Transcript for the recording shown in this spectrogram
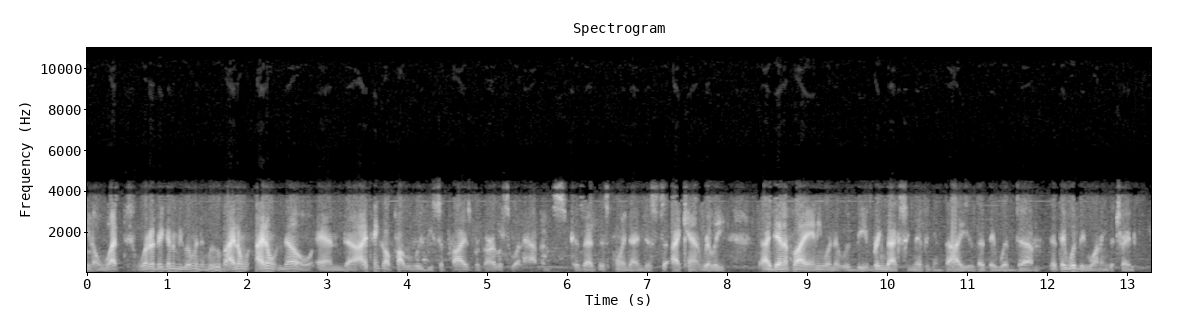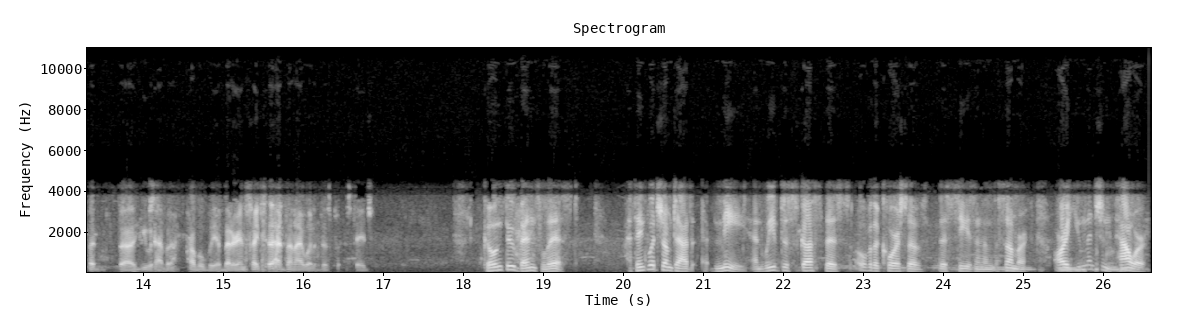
you know, what what are they going to be willing to move? I don't I don't know, and uh, I think I'll probably be surprised regardless of what happens, because at this point I just I can't really identify anyone that would be bring back significant value that they would um, that they would be wanting to trade. But uh, you would have a probably a better insight to that than I would at this stage. Going through Ben's list, I think what jumped out at me, and we've discussed this over the course of this season and the summer, are you mentioned power.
